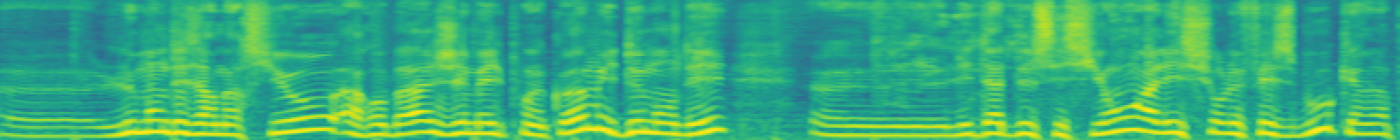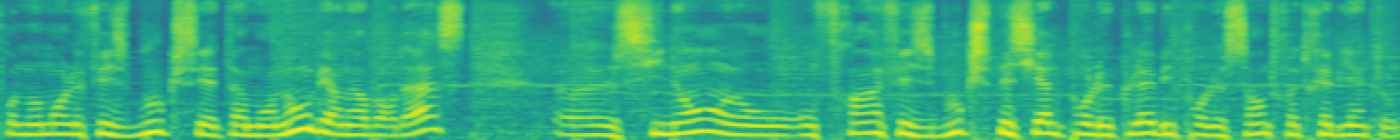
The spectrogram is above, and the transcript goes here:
euh, monde des arts martiaux gmail.com et demander euh, les dates de session. Allez sur le Facebook. hein. Pour le moment, le Facebook c'est à mon nom, Bernard Bordas. Euh, sinon, on, on fera un Facebook spécial pour le club et pour le centre très bientôt.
